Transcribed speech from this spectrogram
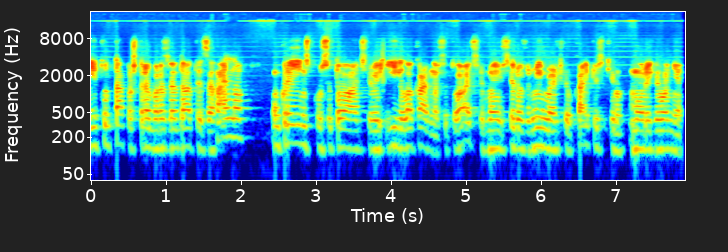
і тут також треба розглядати загально українську ситуацію і локальну ситуацію. Ми всі розуміємо, що в Харківському регіоні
